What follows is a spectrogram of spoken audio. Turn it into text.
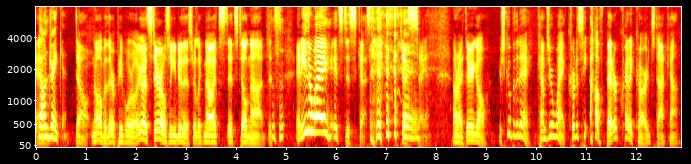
And Don't drink it. Don't. No, but there are people who are like, oh, it's sterile, so you can do this. They're like, no, it's it's still not. It's and either way, it's disgusting. Just saying. All right, there you go. Your scoop of the day comes your way, courtesy of BetterCreditCards.com.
